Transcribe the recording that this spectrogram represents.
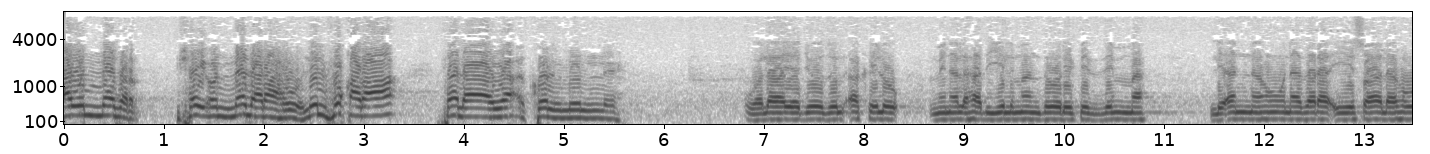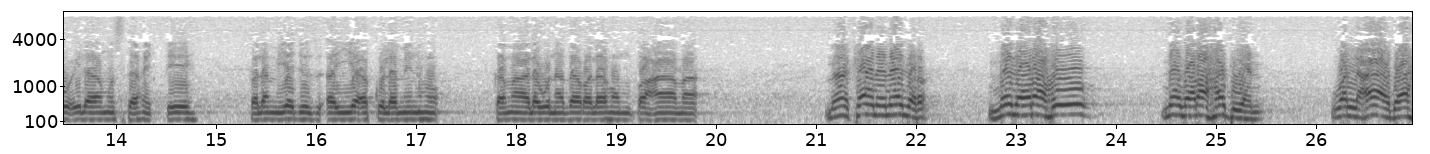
أو النذر شيء نذره للفقراء فلا يأكل منه. ولا يجوز الأكل من الهدي المنذور في الذمة لأنه نذر إيصاله إلى مستحقيه فلم يجز أن يأكل منه كما لو نذر لهم طعاما. ما كان نذر نذره نذر هديا. والعادة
